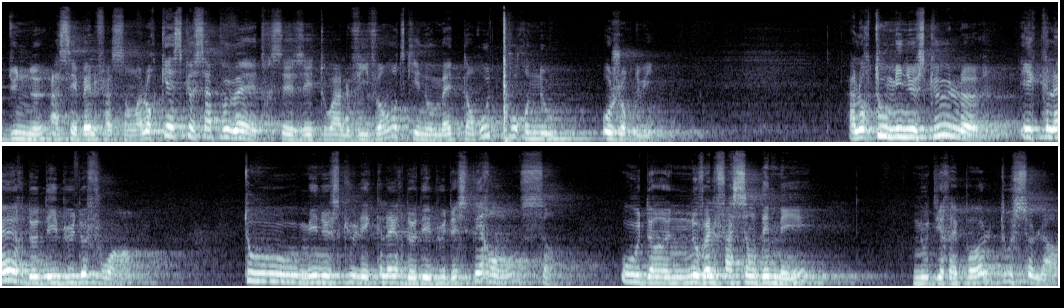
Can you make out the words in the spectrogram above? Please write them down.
d'une assez belle façon. Alors qu'est-ce que ça peut être, ces étoiles vivantes qui nous mettent en route pour nous aujourd'hui? Alors tout minuscule éclair de début de foi, tout minuscule éclair de début d'espérance ou d'une nouvelle façon d'aimer, nous dirait Paul, tout cela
